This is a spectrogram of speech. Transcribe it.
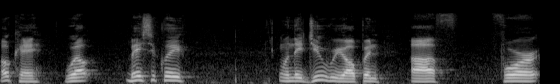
okay, well, basically, when they do reopen, uh, for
